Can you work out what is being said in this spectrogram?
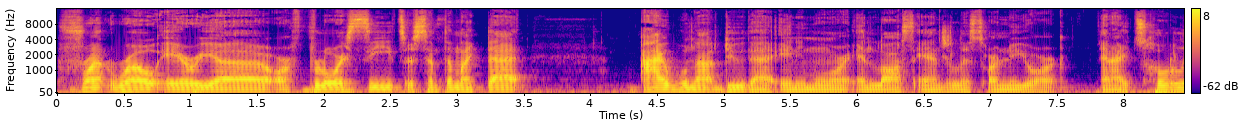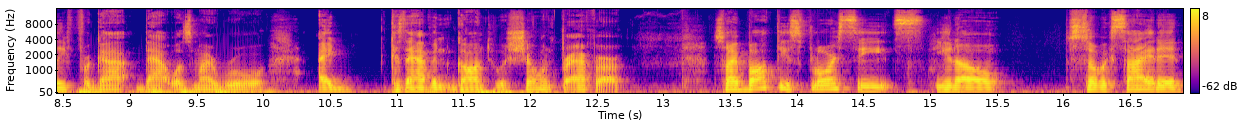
front row area or floor seats or something like that. I will not do that anymore in Los Angeles or New York. And I totally forgot that was my rule. I because I haven't gone to a show in forever. So I bought these floor seats, you know, so excited,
